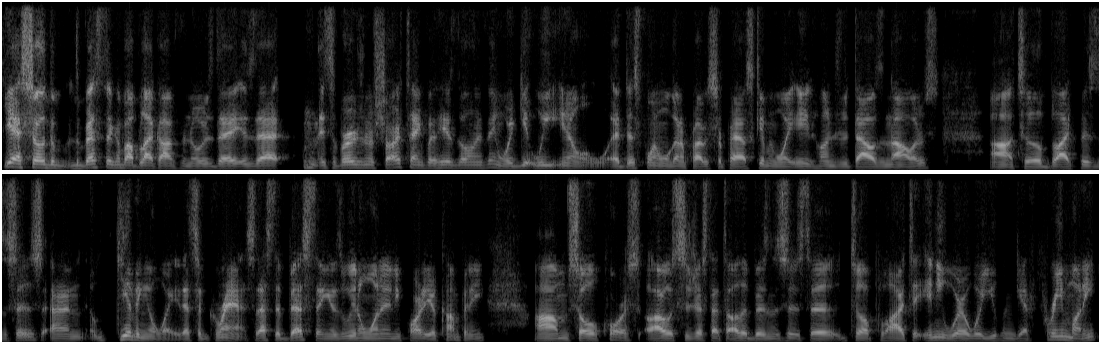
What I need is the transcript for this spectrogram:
Yeah. So the, the best thing about Black Entrepreneurs Day is that it's a version of Shark Tank, but here's the only thing: we get we you know at this point we're going to probably surpass giving away eight hundred thousand uh, dollars to black businesses and giving away. That's a grant. So that's the best thing is we don't want any part of your company. Um, so of course, I would suggest that to other businesses to to apply to anywhere where you can get free money,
